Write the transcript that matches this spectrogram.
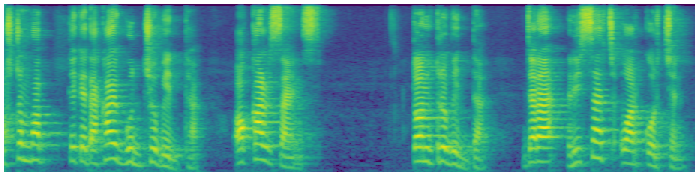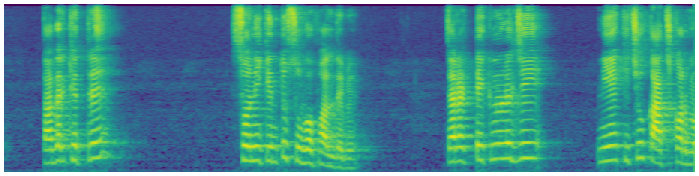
অষ্টম ভাব থেকে দেখা হয় গুহ্যবিদ্যা অকাল সায়েন্স তন্ত্রবিদ্যা। যারা রিসার্চ ওয়ার্ক করছেন, তাদের ক্ষেত্রে শনি কিন্তু শুভ ফল দেবে। যারা টেকনোলজি নিয়ে কিছু কাজকর্ম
